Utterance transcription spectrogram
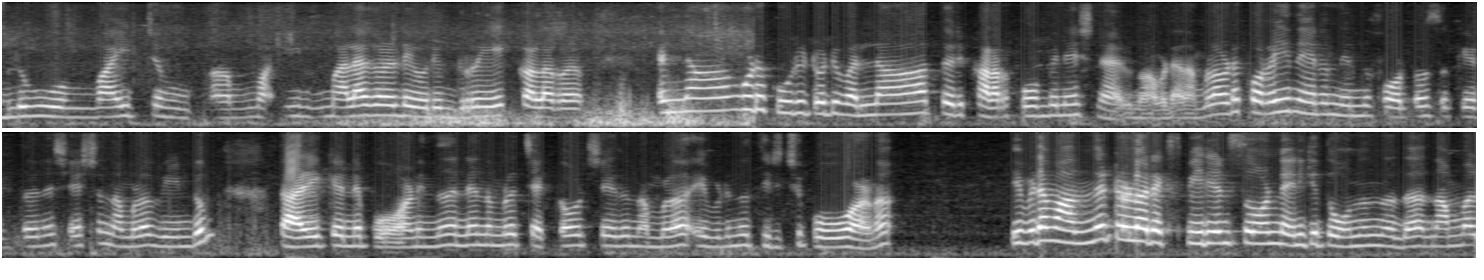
ബ്ലൂവും വൈറ്റും ഈ മലകളുടെ ഒരു ഗ്രേ കളറ് എല്ലാം കൂടെ കൂടിയിട്ട് ഒരു വല്ലാത്തൊരു കളർ കോമ്പിനേഷൻ ആയിരുന്നു അവിടെ. നമ്മൾ അവിടെ കുറേ നേരം നിന്ന് ഫോട്ടോസ് ഒക്കെ എടുത്തതിന് ശേഷം നമ്മൾ വീണ്ടും താഴേക്ക് തന്നെ പോവാണ്. ഇന്ന് തന്നെ നമ്മൾ ചെക്ക് ഔട്ട് ചെയ്ത് നമ്മൾ ഇവിടുന്ന് തിരിച്ചു പോവാണ്. ഇവിടെ വന്നിട്ടുള്ള ഒരു എക്സ്പീരിയൻസ് കൊണ്ട് എനിക്ക് തോന്നുന്നത് നമ്മൾ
